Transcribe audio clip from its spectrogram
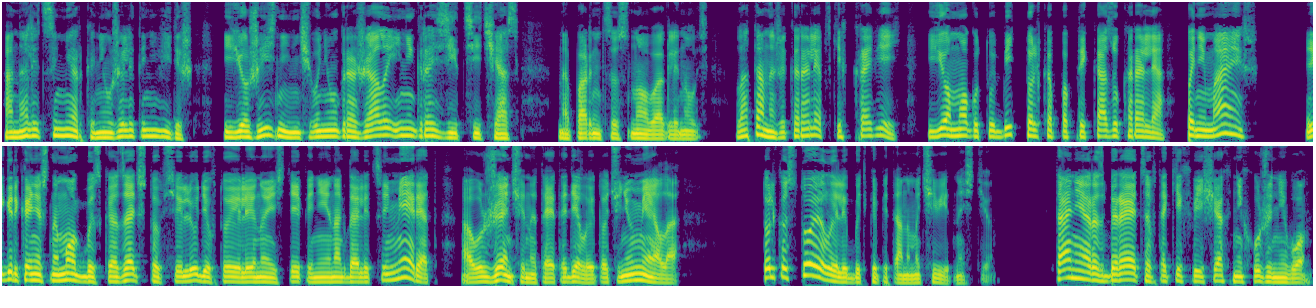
Она лицемерка, неужели ты не видишь? Ее жизни ничего не угрожало и не грозит сейчас. Напарница снова оглянулась. Латана же королевских кровей. Ее могут убить только по приказу короля. Понимаешь? Игорь, конечно, мог бы сказать, что все люди в той или иной степени иногда лицемерят, а уж женщины-то это делают очень умело. Только стоило ли быть капитаном очевидностью? Таня разбирается в таких вещах не хуже него.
